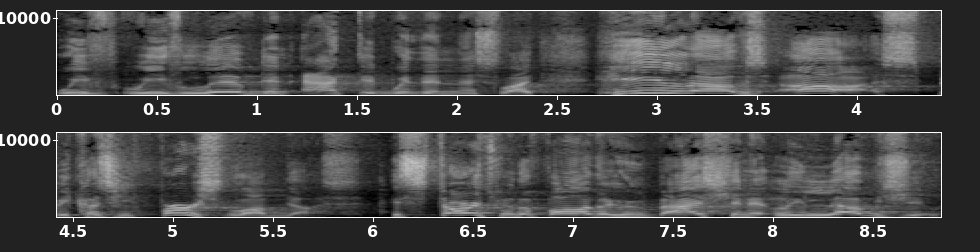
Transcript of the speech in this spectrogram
we've, we've lived and acted within this life. He loves us because he first loved us. It starts with a father who passionately loves you,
